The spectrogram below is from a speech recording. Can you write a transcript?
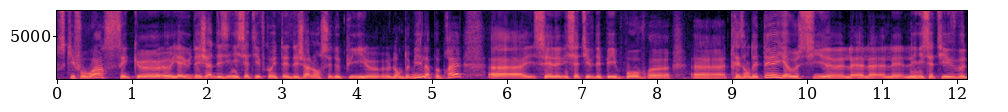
ce qu'il faut voir, c'est qu'il y a eu déjà des initiatives qui ont été déjà lancées depuis l'an 2000 à peu près. c'est l'initiative des pays pauvres très endettés. Il y a aussi l'initiative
